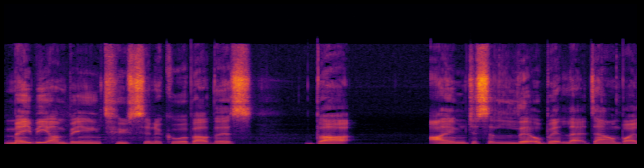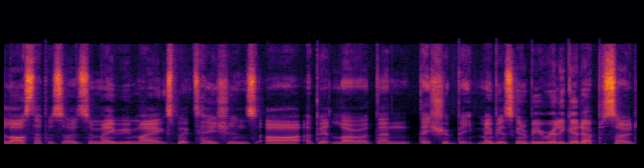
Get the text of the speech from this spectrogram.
Maybe I'm being too cynical about this, but I'm just a little bit let down by last episode, so maybe my expectations are a bit lower than they should be. Maybe it's going to be a really good episode.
